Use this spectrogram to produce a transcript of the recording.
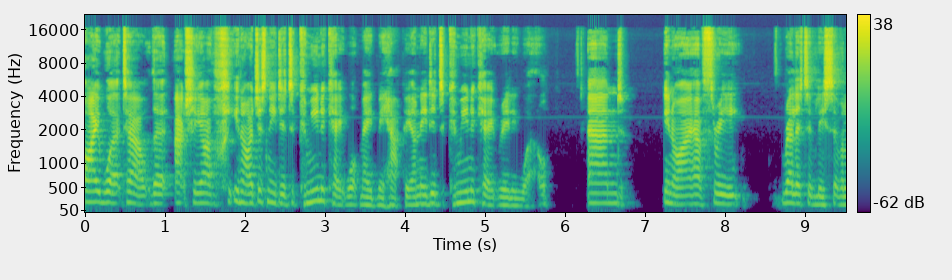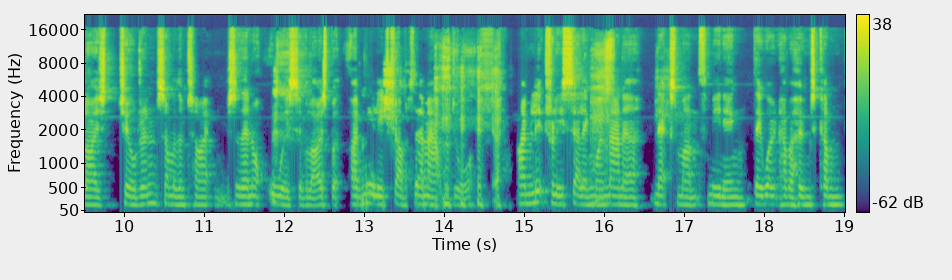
I worked out that actually, I, you know, I just needed to communicate what made me happy. I needed to communicate really well. And, you know, I have three relatively civilized children. Some of them time, so they're not always civilized, but I've nearly shoved them out the door. yeah. I'm literally selling my manor next month, meaning they won't have a home to come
